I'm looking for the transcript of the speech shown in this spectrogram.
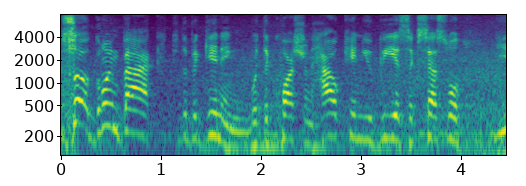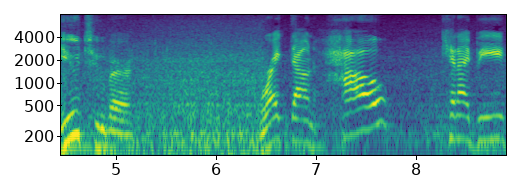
So going back to the beginning with the question, how can you be a successful YouTuber? Write down, how can I be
